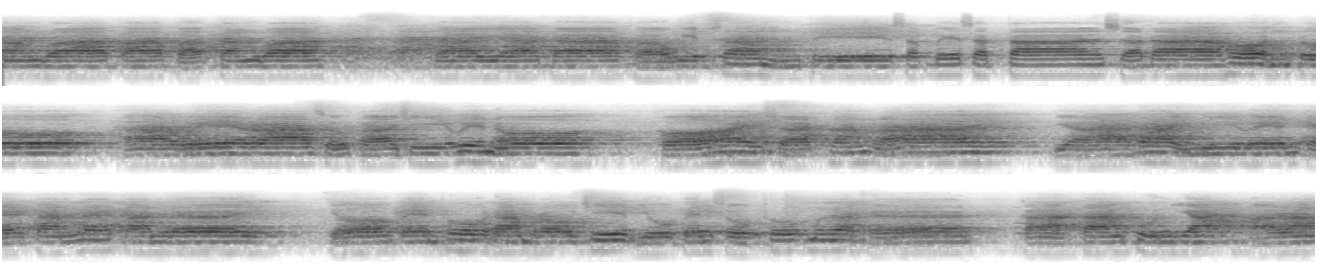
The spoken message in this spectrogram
ณังวาปาปะกังวากายาดาภวิสันติสัพเพสัตตาสดาหนตุ อาเวราสุขาชีวิโน ขอให้สัตว์ทั้งหลาย อย่าได้มีเวรแก่กันและกันเลย จงเป็นผู้ดำรงชีพอยู่เป็นสุขทุกเมื่อเถิดกาตังปุญญาพลัง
